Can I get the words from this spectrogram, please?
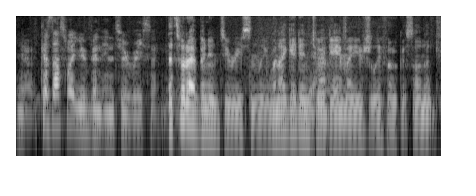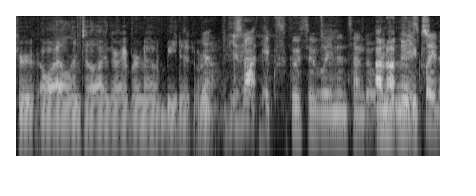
you know, because that's what you've been into recently. That's what I've been into recently. When I get into Yeah. a game, I usually focus on it for a while until either I burn out, beat it, or Yeah, he's not exclusively Nintendo. I'm like, not He's ex- played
